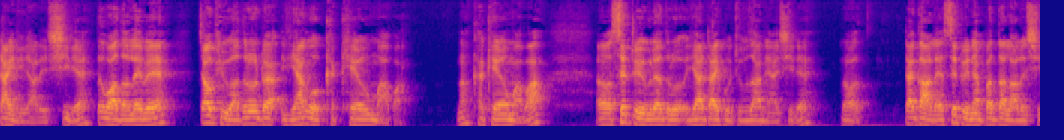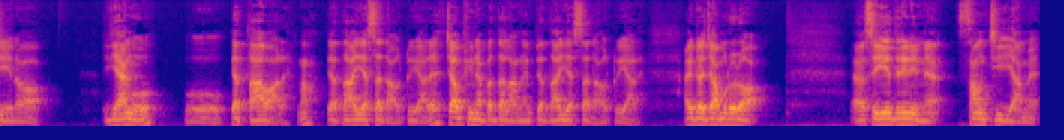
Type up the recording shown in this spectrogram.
တိုက်နေတာတွေရှိတယ်သို့ပါတော့လည်းပဲ ကြောက်ဖြူကသူတို့အတွက်အရန်ကိုခက်ခဲအောင်ပါပါနော်ခက်ခဲအောင်ပါပါအဲ့တော့စစ်တွေကိုလည်းသူတို့အရတိုက်ဖို့ကြိုးစားနေတာရှိတယ်အဲ့တော့တက်ကလည်းစစ်တွေနဲ့ပတ်သက်လာလို့ရှိရင်တော့ရန်ကိုဟိုပြတ်သားပါတယ်နော်ပြတ်သားရက်ဆက်တာကိုတွေ့ရတယ်ကြောက်ဖြူနဲ့ပတ်သက်လာတဲ့ပြတ်သားရက်ဆက်တာကိုတွေ့ရတယ်အဲ့တော့ကြောင့်မလို့တော့အဲစီရေးသတင်းတွေနဲ့စောင့်ကြည့်ရမယ်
